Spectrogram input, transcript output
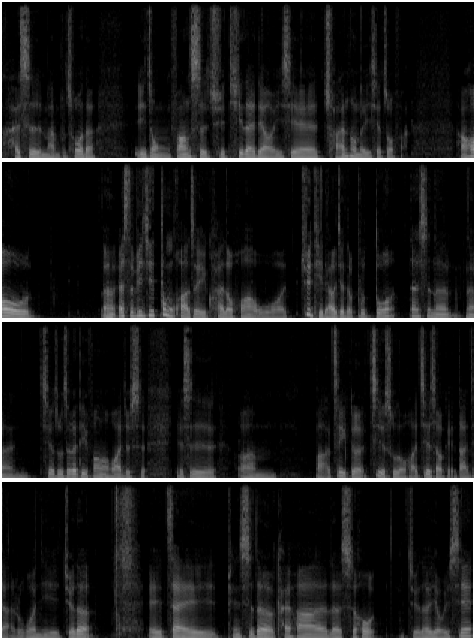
还是蛮不错的一种方式去替代掉一些传统的一些做法。然后，嗯，SVG 动画这一块的话，我具体了解的不多，但是呢，嗯，借助这个地方的话，就是也是嗯，把这个技术的话介绍给大家。如果你觉得，诶，在平时的开发的时候，觉得有一些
